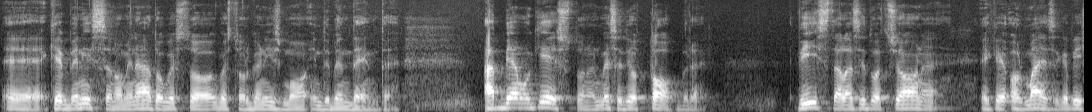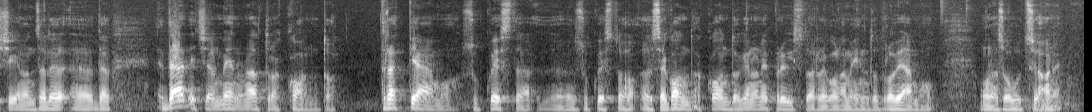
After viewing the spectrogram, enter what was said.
eh, che venisse nominato questo, questo organismo indipendente. Abbiamo chiesto nel mese di ottobre vista la situazione e che ormai si capisce che non sarà eh, da, dateci almeno un altro acconto. Trattiamo su, questa, eh, su questo eh, secondo acconto che non è previsto dal regolamento, troviamo una soluzione.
